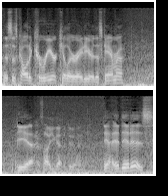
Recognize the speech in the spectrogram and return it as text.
This is called a career killer right here, this camera. Yeah. That's all you got to do. And Yeah, it, it is.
